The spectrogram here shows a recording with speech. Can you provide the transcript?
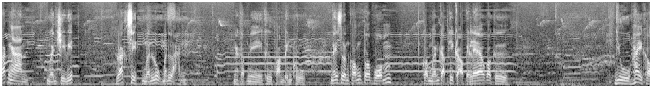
รักงานเหมือนชีวิต รักสิทธิ์เหมือนลูกเหมือนหลานนะครับนี่คือความเป็นครู ในส่วนของตัวผมก็เหมือนกับที่กล่าวไปแล้วก็คือ อยู่ให้เขา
